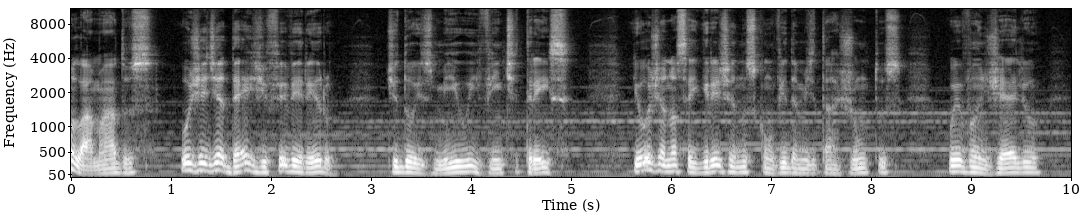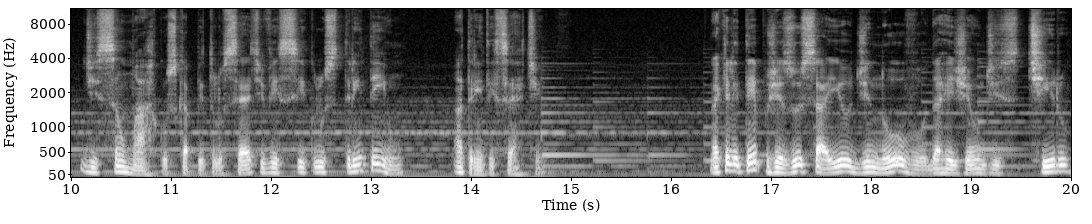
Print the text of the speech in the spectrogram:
Olá, amados. Hoje é dia 10 de fevereiro de 2023 e hoje a nossa igreja nos convida a meditar juntos o Evangelho de São Marcos, capítulo 7, versículos 31 a 37. Naquele tempo, Jesus saiu de novo da região de Tiro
